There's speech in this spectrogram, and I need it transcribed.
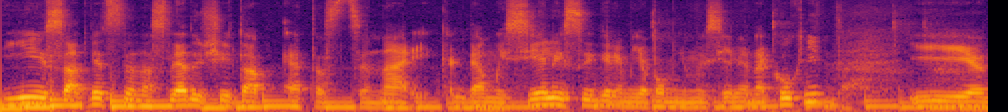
И, соответственно, следующий этап — это сценарий. Когда мы сели с Игорем, я помню, мы сели на кухне и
